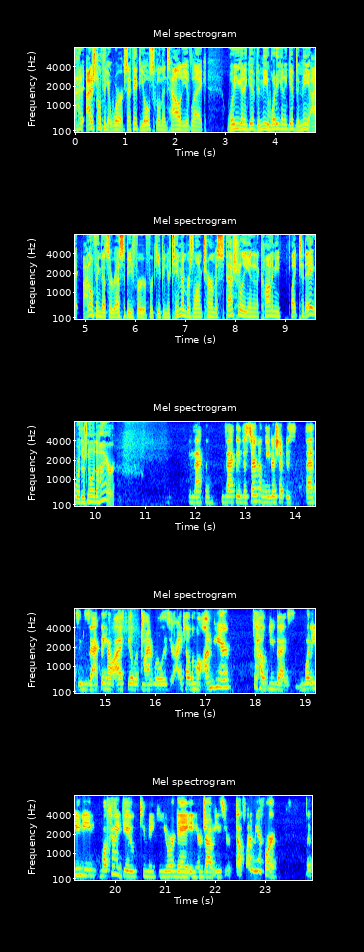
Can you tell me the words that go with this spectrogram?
I, I just don't think it works. I think the old school mentality of like what are you going to give to me? What are you going to give to me? I, I don't think that's a recipe for, for keeping your team members long term, especially in an economy like today where there's no one to hire. Exactly. Exactly. The servant leadership is that's exactly how I feel like my role is here. I tell them all, I'm here to help you guys. What do you need? What can I do to make your day and your job easier? That's what I'm here for. Like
